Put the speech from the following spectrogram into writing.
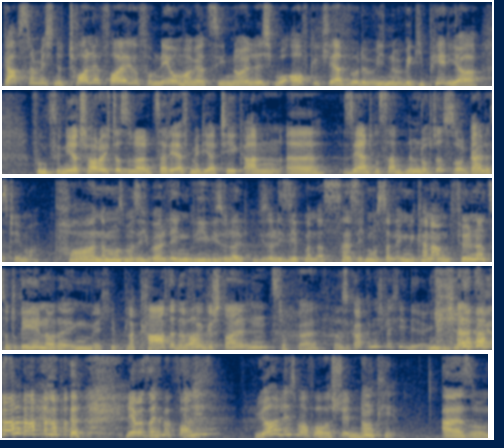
Gab es nämlich eine tolle Folge vom Neo-Magazin neulich, wo aufgeklärt wurde, wie eine Wikipedia funktioniert. Schaut euch das in der ZDF-Mediathek an. Äh, sehr interessant. Nimm doch das, so ein geiles Thema. Boah, und dann muss man sich überlegen, wie visual visualisiert man das. Das heißt, ich muss dann irgendwie, keine Ahnung, einen Film dazu drehen oder irgendwelche Plakate dafür Ja. gestalten. Ist doch geil. Das ist gar keine schlechte Idee eigentlich. nee, aber soll ich mal vorlesen? Ja, les mal vor, was steht denn da? Okay. Also,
